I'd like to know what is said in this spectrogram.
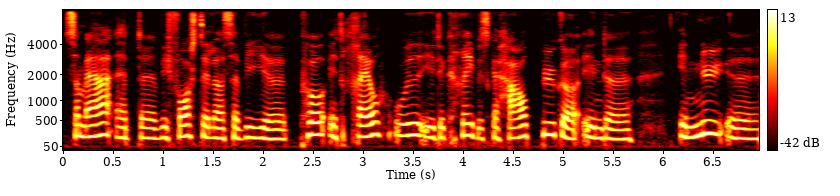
som er, at uh, vi forestiller os, at vi uh, på et rev ude i det karibiske hav bygger en, uh, en ny uh,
